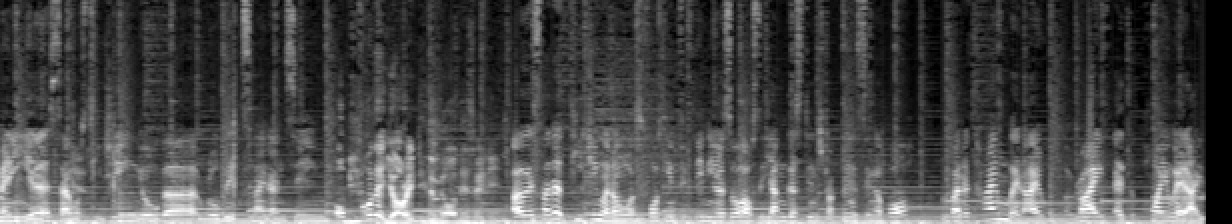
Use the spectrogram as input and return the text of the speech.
many years, I was teaching yoga, aerobics, line dancing. Oh, before that you're already doing all this already. I started teaching when I was 14, 15 years old. I was the youngest instructor in Singapore. By the time when I arrived at the point where I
